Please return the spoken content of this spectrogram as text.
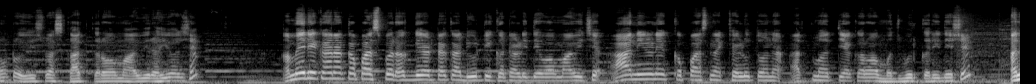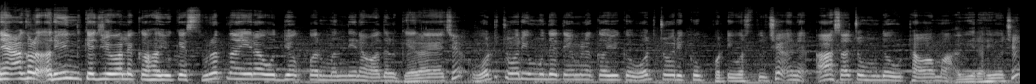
મોટો વિશ્વાસઘાત કરવામાં આવી રહ્યો છે. અમેરિકાના કપાસ પર અગિયાર ટકા ડ્યુટી ઘટાડી દેવામાં આવી છે. આ નિર્ણય કપાસના ખેડૂતોને આત્મહત્યા કરવા મજબૂર કરી દેશે. અને આગળ અરવિંદ કેજરીવાલે કહ્યું કે સુરતના હીરા ઉદ્યોગ પર મંદીના વાદળ ઘેરાયા છે. વોટ ચોરી મુદ્દે તેમણે કહ્યું કે વોટ ચોરી ખૂબ ખોટી વસ્તુ છે અને આ સાચો મુદ્દો ઉઠાવવામાં આવી રહ્યો છે.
